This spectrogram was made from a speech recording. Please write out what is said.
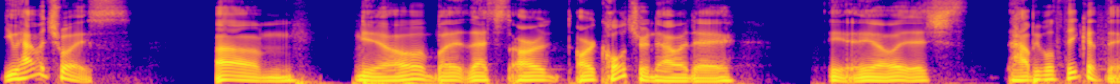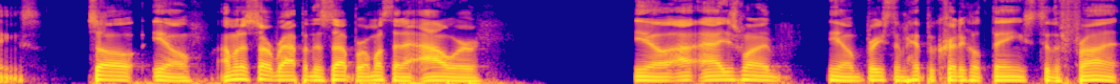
You have a choice. Um, you know, but that's our our culture nowadays. You know, it's how people think of things. So, you know, I'm gonna start wrapping this up. We're almost at an hour. You know, I, I just want to, you know, bring some hypocritical things to the front.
